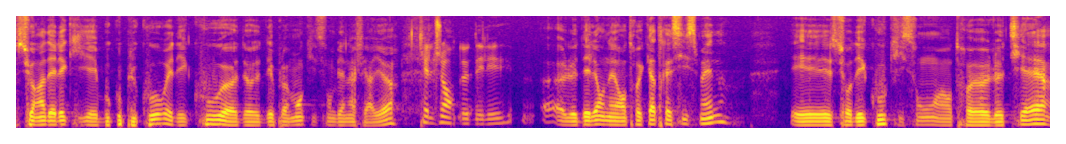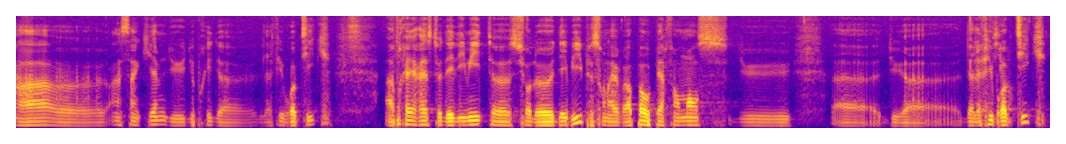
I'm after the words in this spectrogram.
sur un délai qui est beaucoup plus court et des coûts de déploiement qui sont bien inférieurs. Quel genre de délai? Le délai, on est entre 4 et 6 semaines et sur des coûts qui sont entre le tiers à un cinquième du, prix de, la fibre optique. Après, il reste des limites sur le débit, parce qu'on n'arrivera pas aux performances du, de la fibre optique.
